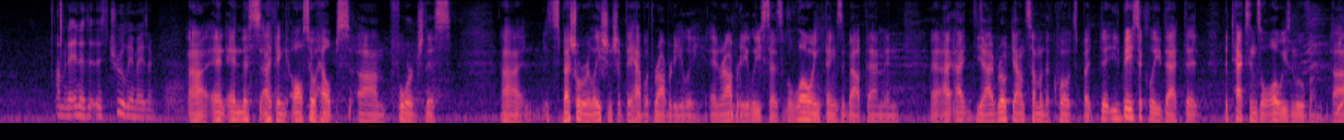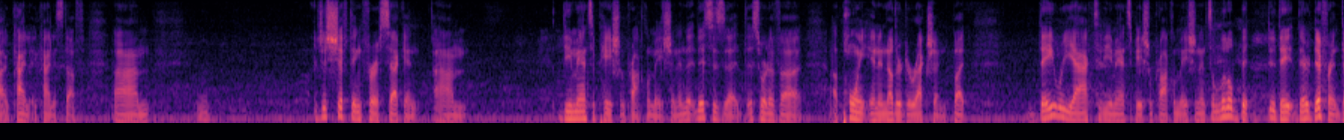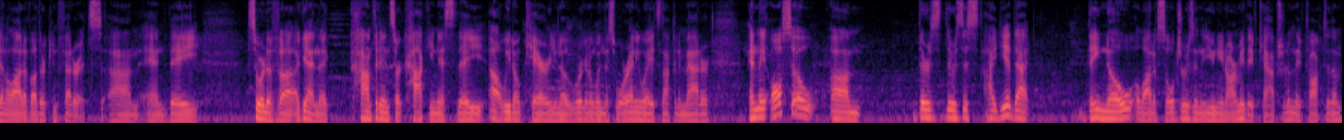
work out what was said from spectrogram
I mean, and it, it's truly amazing. uh, and and this I think also helps um, forge this uh, special relationship they have with Robert E. Lee. And Robert E. Lee says glowing things about them. And uh, I, I yeah I wrote down some of the quotes, but basically that the the Texans will always move them, uh, kind of kind of stuff. Um, just shifting for a second. Um, the Emancipation Proclamation, and th- this is a, this sort of a, a point in another direction, but they react to the Emancipation Proclamation. It's a little bit they they're different than a lot of other Confederates, um, and they sort of uh, again the confidence or cockiness. They oh we don't care, you know we're going to win this war anyway. It's not going to matter, and they also um, there's there's this idea that they know a lot of soldiers in the Union Army. They've captured them. They've talked to them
